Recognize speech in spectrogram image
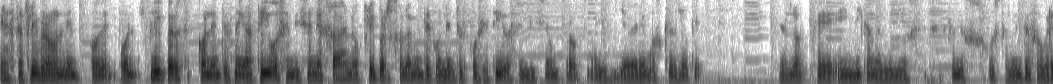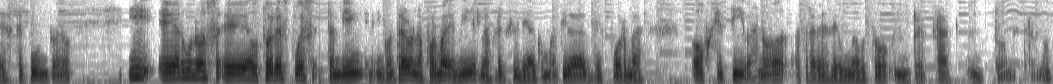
este flipper o, flippers con lentes negativos en visión lejana o flippers solamente con lentes positivos en visión próxima y ya veremos qué es lo que es lo que indican algunos estudios justamente sobre este punto, ¿no? Y eh, algunos eh, autores pues también encontraron la forma de medir la flexibilidad acomodativa de forma objetiva, ¿no? A través de un autorrefractómetro, ¿no?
